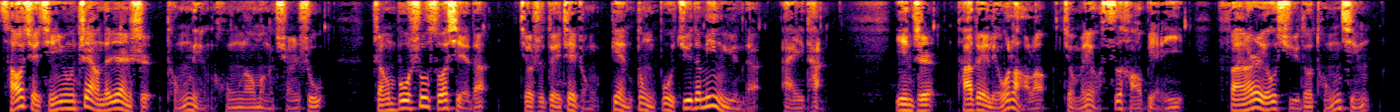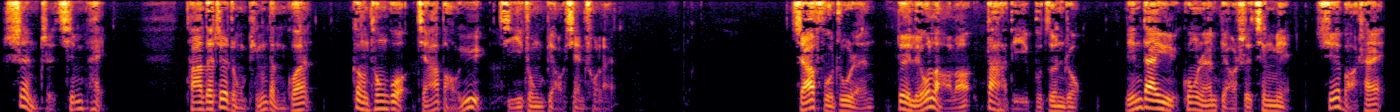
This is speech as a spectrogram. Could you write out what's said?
曹雪芹用这样的认识统领《红楼梦》全书，整部书所写的就是对这种变动不居的命运的哀叹。因之，他对刘姥姥就没有丝毫贬义，反而有许多同情，甚至钦佩。他的这种平等观，更通过贾宝玉集中表现出来。贾府诸人对刘姥姥大抵不尊重，林黛玉公然表示轻蔑，薛宝钗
